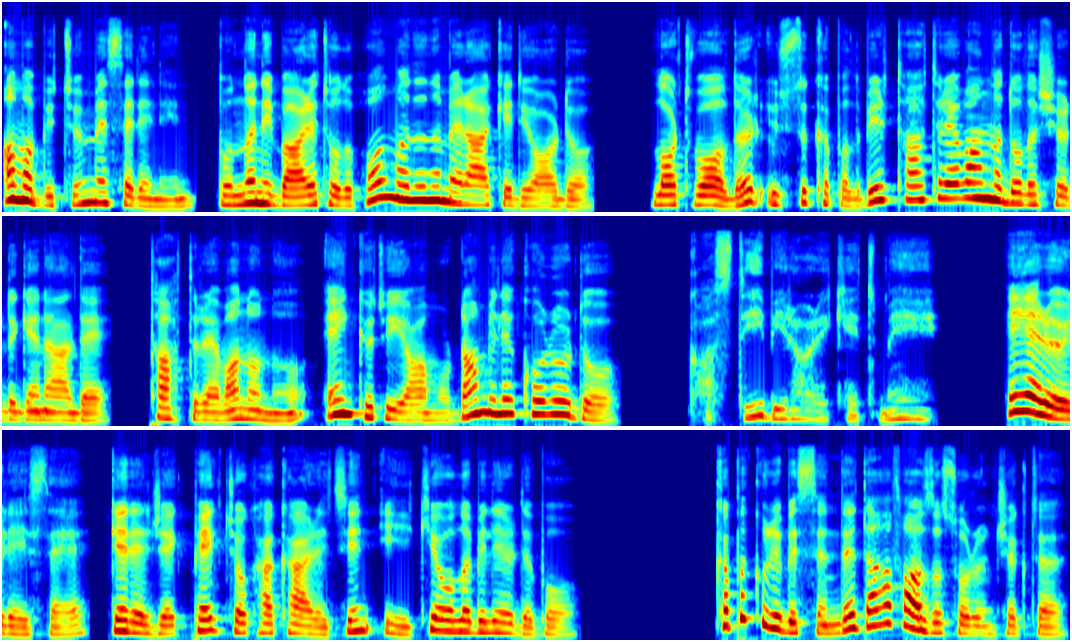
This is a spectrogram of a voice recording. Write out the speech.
Ama bütün meselenin bundan ibaret olup olmadığını merak ediyordu. Lord Walder üstü kapalı bir tahtrevanla dolaşırdı genelde. Tahtrevan onu en kötü yağmurdan bile korurdu. Kasti bir hareket mi? Eğer öyleyse gelecek pek çok hakaretin ilki olabilirdi bu. Kapı kulübesinde daha fazla sorun çıktı.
